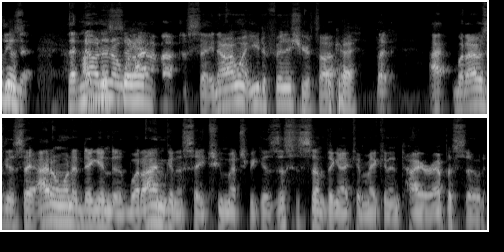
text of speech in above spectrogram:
something just- that, that no I'm no no what I'm about to say. Now I want you to finish your thought. Okay. But I, what I was going to say, I don't want to dig into what I'm going to say too much because this is something I can make an entire episode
